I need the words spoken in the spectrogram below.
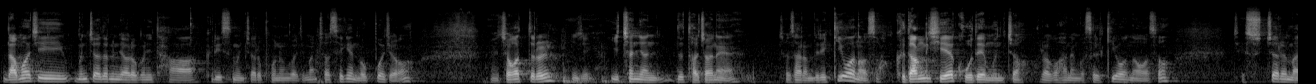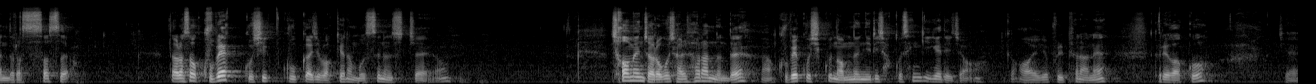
나머지 문자들은 여러분이 다 그리스 문자로 보는 거지만 저 세 개는 못 보죠. 예, 저것들을 이제 2000년 더 전에 저 사람들이 끼워 넣어서 그 당시에 고대 문자라고 하는 것을 끼워 넣어서 숫자를 만들어서 썼어요. 따라서 999까지밖에는 못 쓰는 숫자예요. 처음엔 저러고 잘 살았는데 999 아, 넘는 일이 자꾸 생기게 되죠. 그러니까 어, 이게 불편하네. 그래갖고 이제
